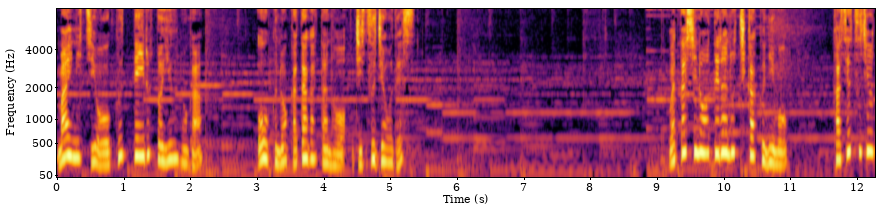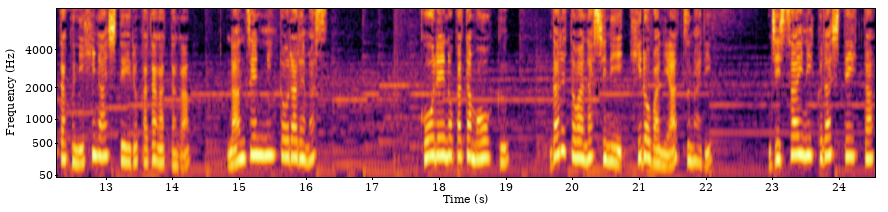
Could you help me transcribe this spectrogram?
毎日を送っているというのが多くの方々の実情です。私のお寺の近くにも仮設住宅に避難している方々が何千人とおられます。高齢の方も多く誰とはなしに広場に集まり実際に暮らしていた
